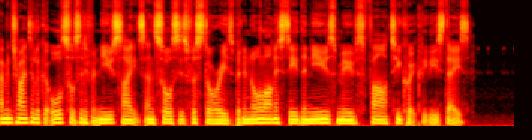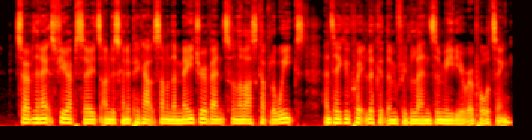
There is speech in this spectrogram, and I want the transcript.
I've been trying to look at all sorts of different news sites and sources for stories, but in all honesty, the news moves far too quickly these days. So, over the next few episodes, I'm just going to pick out some of the major events from the last couple of weeks and take a quick look at them through the lens of media reporting.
